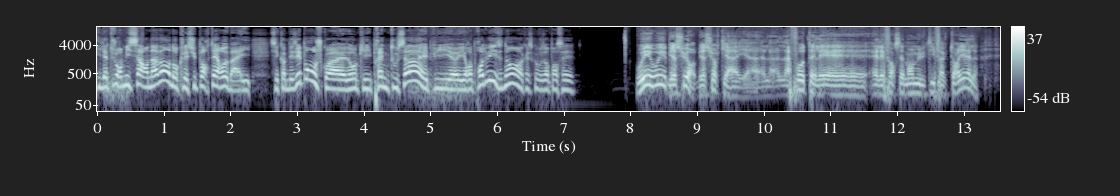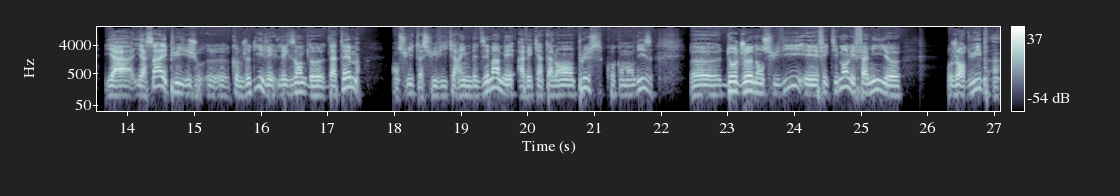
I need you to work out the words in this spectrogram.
Il a toujours mis ça en avant, donc les supporters, eux, bah, c'est comme des éponges, quoi. Donc ils prennent tout ça, et puis euh, ils reproduisent, non? Qu'est-ce que vous en pensez? Oui, oui, bien sûr, bien sûr qu'il y a, la, faute, elle est, elle est forcément multifactorielle. Il y a, il y a ça, et puis, euh, comme je dis, l'exemple d'Athème, Ensuite a suivi Karim Benzema, mais avec un talent en plus, quoi qu'on en dise. Euh, d'autres jeunes ont suivi et effectivement les familles euh, aujourd'hui ben,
